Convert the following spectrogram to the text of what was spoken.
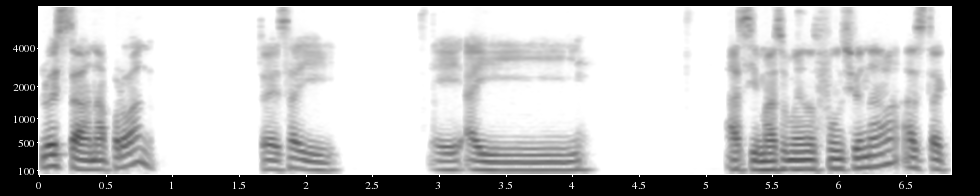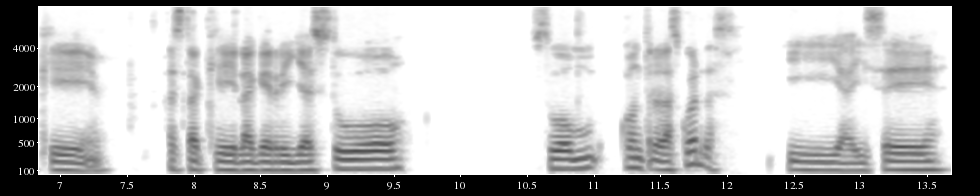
lo estaban aprobando. Entonces ahí, eh, ahí, así más o menos funcionaba hasta que, hasta que la guerrilla estuvo, estuvo contra las cuerdas y ahí se,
